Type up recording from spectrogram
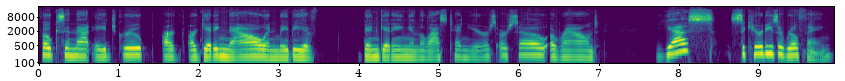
folks in that age group are are getting now, and maybe have been getting in the last ten years or so around. Yes, security is a real thing,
